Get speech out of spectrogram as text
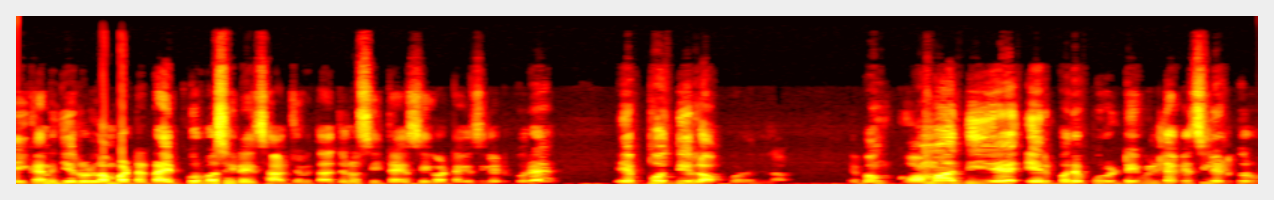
এইখানে যে রোল নাম্বারটা টাইপ করব, সেটাই সার্চ হবে। তার জন্য সেটা, সেই ঘরটাকে সিলেক্ট করে এফ ফোর দিয়ে লক করে দিলাম। এবং কমা দিয়ে এরপরে পুরো টেবিলটাকে সিলেক্ট করব,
